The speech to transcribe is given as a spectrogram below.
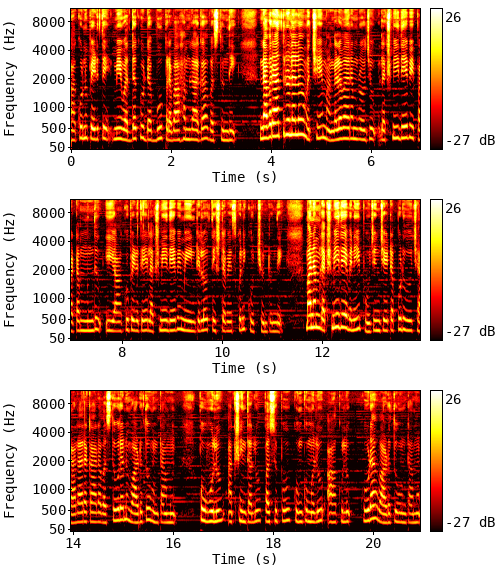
ఆకును పెడితే మీ వద్దకు డబ్బు ప్రవాహంలాగా వస్తుంది. నవరాత్రులలో వచ్చే మంగళవారం రోజు లక్ష్మీదేవి పటం ముందు ఈ ఆకు పెడితే లక్ష్మీదేవి మీ ఇంటిలో తిష్ట వేసుకుని కూర్చుంటుంది. మనం లక్ష్మీదేవిని పూజించేటప్పుడు చాలా రకాల వస్తువులను వాడుతూ ఉంటాము. పువ్వులు అక్షింతలు పసుపు కుంకుమలు ఆకులు కూడా వాడుతూ ఉంటాము.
